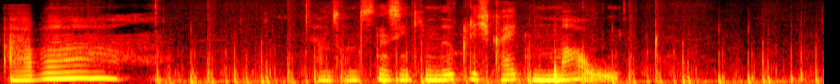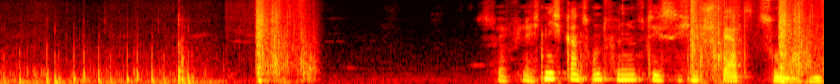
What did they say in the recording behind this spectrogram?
Aber ansonsten sind die Möglichkeiten mau. Es wäre vielleicht nicht ganz unvernünftig, sich ein Schwert zu machen.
